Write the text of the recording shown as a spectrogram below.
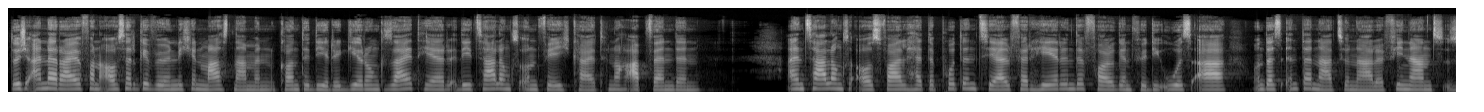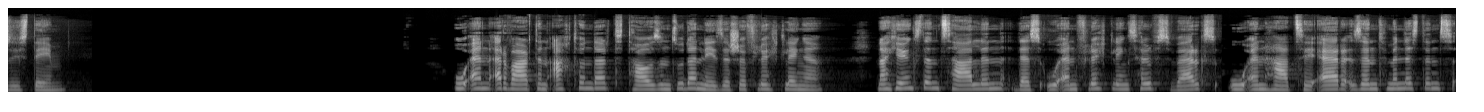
Durch eine Reihe von außergewöhnlichen Maßnahmen konnte die Regierung seither die Zahlungsunfähigkeit noch abwenden. Ein Zahlungsausfall hätte potenziell verheerende Folgen für die USA und das internationale Finanzsystem. UN erwarten 800.000 sudanesische Flüchtlinge. Nach jüngsten Zahlen des UN-Flüchtlingshilfswerks UNHCR sind mindestens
